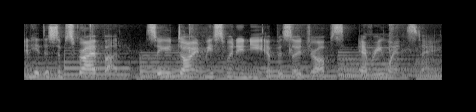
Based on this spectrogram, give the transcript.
and hit the subscribe button so you don't miss when a new episode drops every Wednesday.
